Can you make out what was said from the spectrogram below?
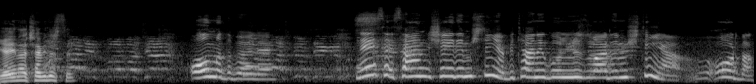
Yayın açabilirsin. Olmadı böyle. Neyse sen şey demiştin ya bir tane golünüz var demiştin ya oradan.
